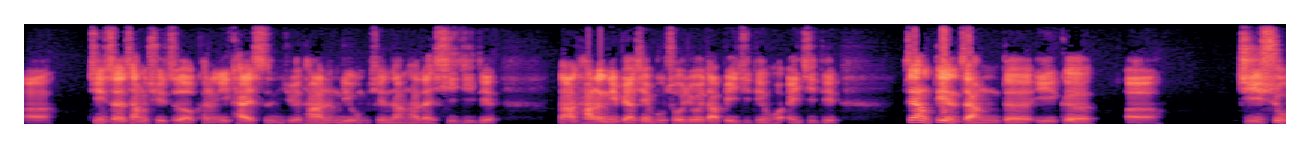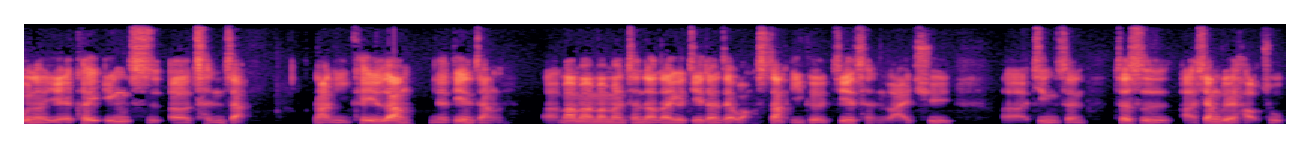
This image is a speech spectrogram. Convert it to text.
呃晋升上去之后，可能一开始你觉得他的能力，我们先让他在 C 级店。那他能力表现不错，就会到 B 级店或 A 级店，这样店长的一个呃级数呢，也可以因此而成长。那你可以让你的店长啊、呃、慢慢慢慢成长到一个阶段，再往上一个阶层来去呃晋升，这是啊、相对好处。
